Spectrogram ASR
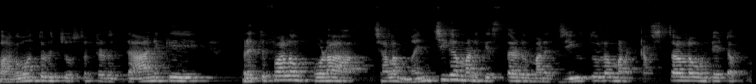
భగవంతుడు చూస్తుంటాడు. దానికి ప్రతిఫలం కూడా చాలా మంచిగా మనకిస్తాడు. మన జీవితంలో మన కష్టాల్లో ఉండేటప్పుడు.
